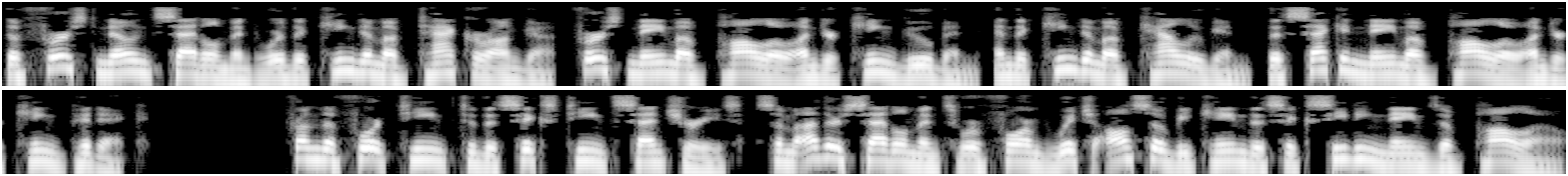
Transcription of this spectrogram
The first known settlement were the Kingdom of Takaranga, first name of Palo under King Guban, and the Kingdom of Calugan, the second name of Palo under King Pitik. From the 14th to the 16th centuries, some other settlements were formed which also became the succeeding names of Palo,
